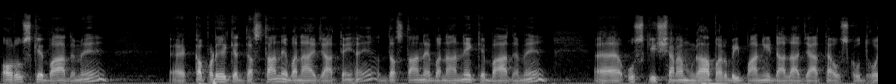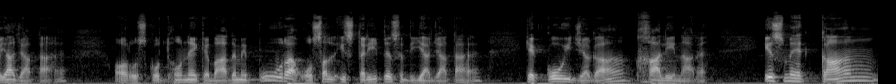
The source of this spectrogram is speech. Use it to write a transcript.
اور اس کے بعد میں کپڑے کے دستانے بنائے جاتے ہیں۔ دستانے بنانے کے بعد میں اس کی شرمگاہ پر بھی پانی ڈالا جاتا ہے، اس کو دھویا جاتا ہے، اور اس کو دھونے کے بعد میں پورا غسل اس طریقے سے دیا جاتا ہے کہ کوئی جگہ خالی نہ رہے۔ اس میں کان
